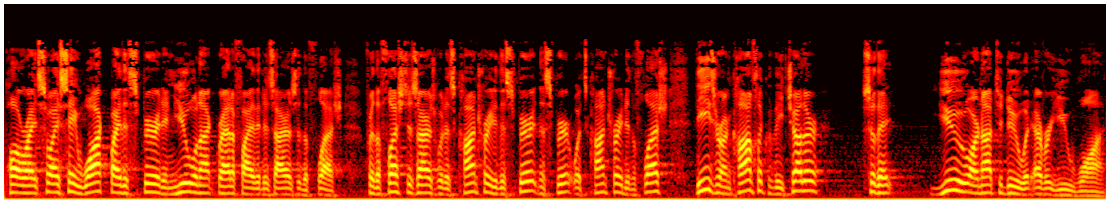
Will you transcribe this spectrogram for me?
Paul writes, So I say, walk by the Spirit, and you will not gratify the desires of the flesh. For the flesh desires what is contrary to the Spirit, and the Spirit what's contrary to the flesh. These are in conflict with each other, so that you are not to do whatever you want.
